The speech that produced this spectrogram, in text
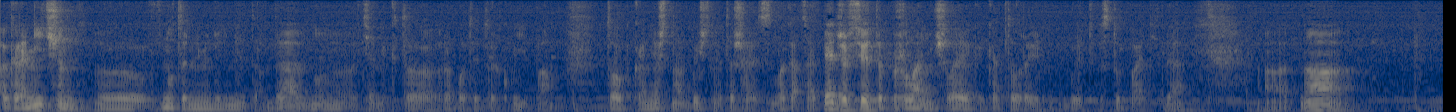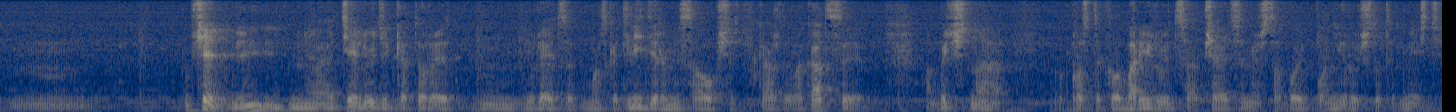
ограничен э, внутренними людьми, там, да, ну, теми, кто работает только в EPAM, то, конечно, обычно это шарится на локации. Опять же, все это по желанию человека, который будет выступать, да. Вот, но вообще те люди, которые являются, можно сказать, лидерами сообществ в каждой локации, обычно просто коллаборируются, общаются между собой, планируют что-то вместе,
